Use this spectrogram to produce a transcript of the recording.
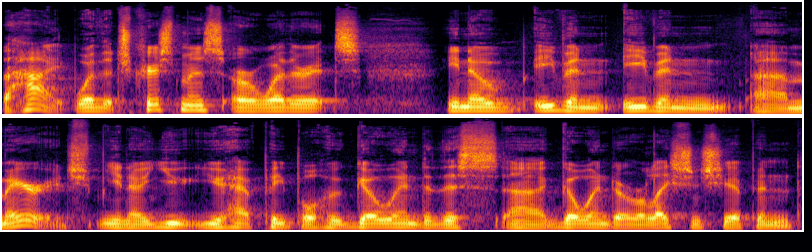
the hype, whether it's Christmas or whether it's you know even even uh, marriage. You know, you you have people who go into this uh, go into a relationship and.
